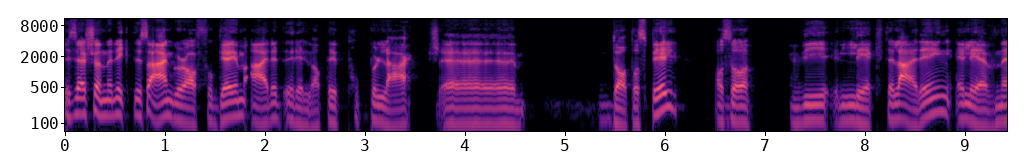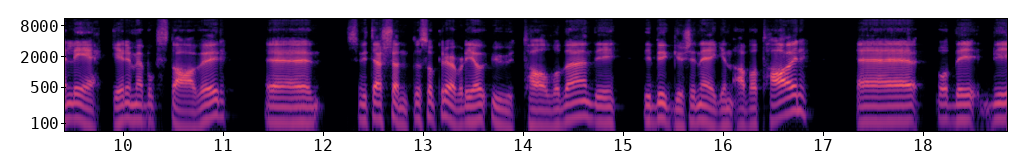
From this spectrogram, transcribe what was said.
Hvis jeg skjønner riktig, så er Graphogame er et relativt populært eh, dataspill. Altså, vi lekte læring. Elevene leker med bokstaver. Eh, så vidt jeg skjønte, så prøver de å uttale det. De, de bygger sin egen avatar. Eh, og de, de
